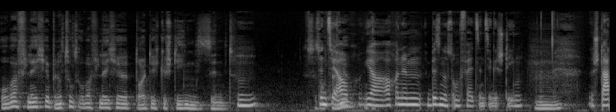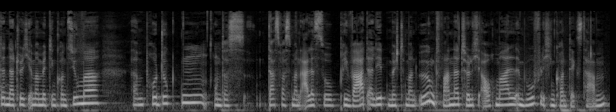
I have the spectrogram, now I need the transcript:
Oberfläche, Benutzungsoberfläche deutlich gestiegen sind. Mhm. sind auch sie auch, ja, auch in dem Business-Umfeld sind sie gestiegen. Mhm. Es startet natürlich immer mit den Consumer-Produkten und das, das, was man alles so privat erlebt, möchte man irgendwann natürlich auch mal im beruflichen Kontext haben.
